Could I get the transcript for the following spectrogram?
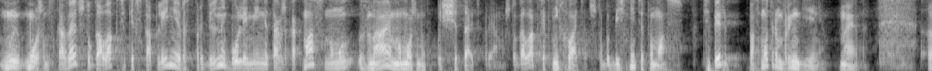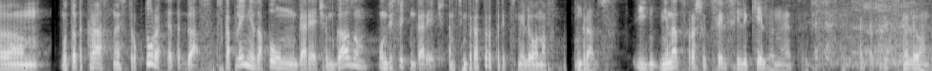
мы можем сказать, что галактики в скоплении распределены более-менее так же, как масса, но мы знаем, мы можем это посчитать прямо, что галактик не хватит, чтобы объяснить эту массу. Теперь посмотрим в рентгене на это. Эм, вот эта красная структура – это газ. Скопление заполнено горячим газом. Он действительно горячий. Там температура 30 миллионов градусов. И не надо спрашивать Цельсия или Кельвина. Это, это 30 миллионов.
